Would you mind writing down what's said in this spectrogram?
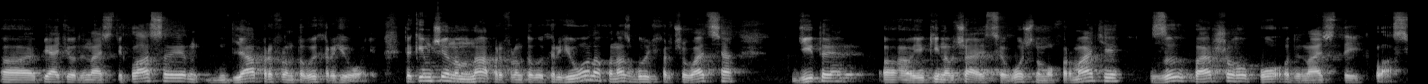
5-11 класи для прифронтових регіонів. Таким чином, на прифронтових регіонах у нас будуть харчуватися діти, е, які навчаються в очному форматі з 1 по 11 клас.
